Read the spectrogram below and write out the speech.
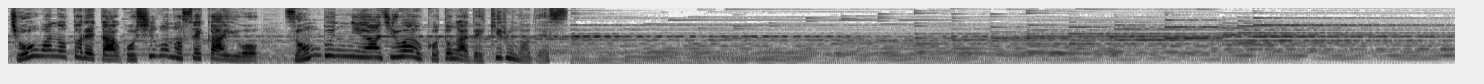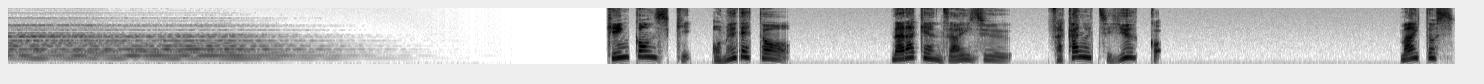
調和のとれたご守護の世界を存分に味わうことができるのです。金婚式おめでとう。奈良県在住坂口優子。毎年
